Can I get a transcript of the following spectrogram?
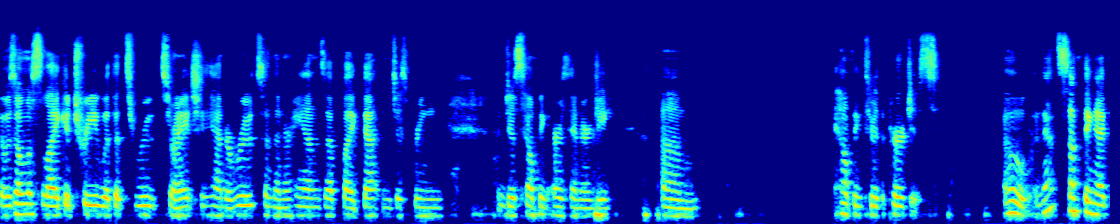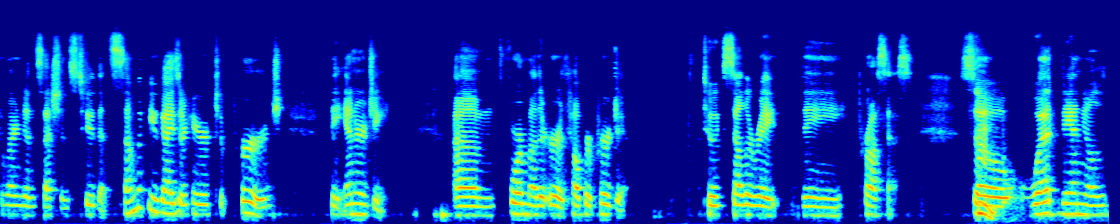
it was almost like a tree with its roots right? She had her roots and then her hands up like that and just bringing and just helping earth energy, um, helping through the purges. Oh, and that's something I've learned in sessions too, that some of you guys are here to purge the energy um, for Mother Earth, help her purge it to accelerate the process. So, hmm. what Daniel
